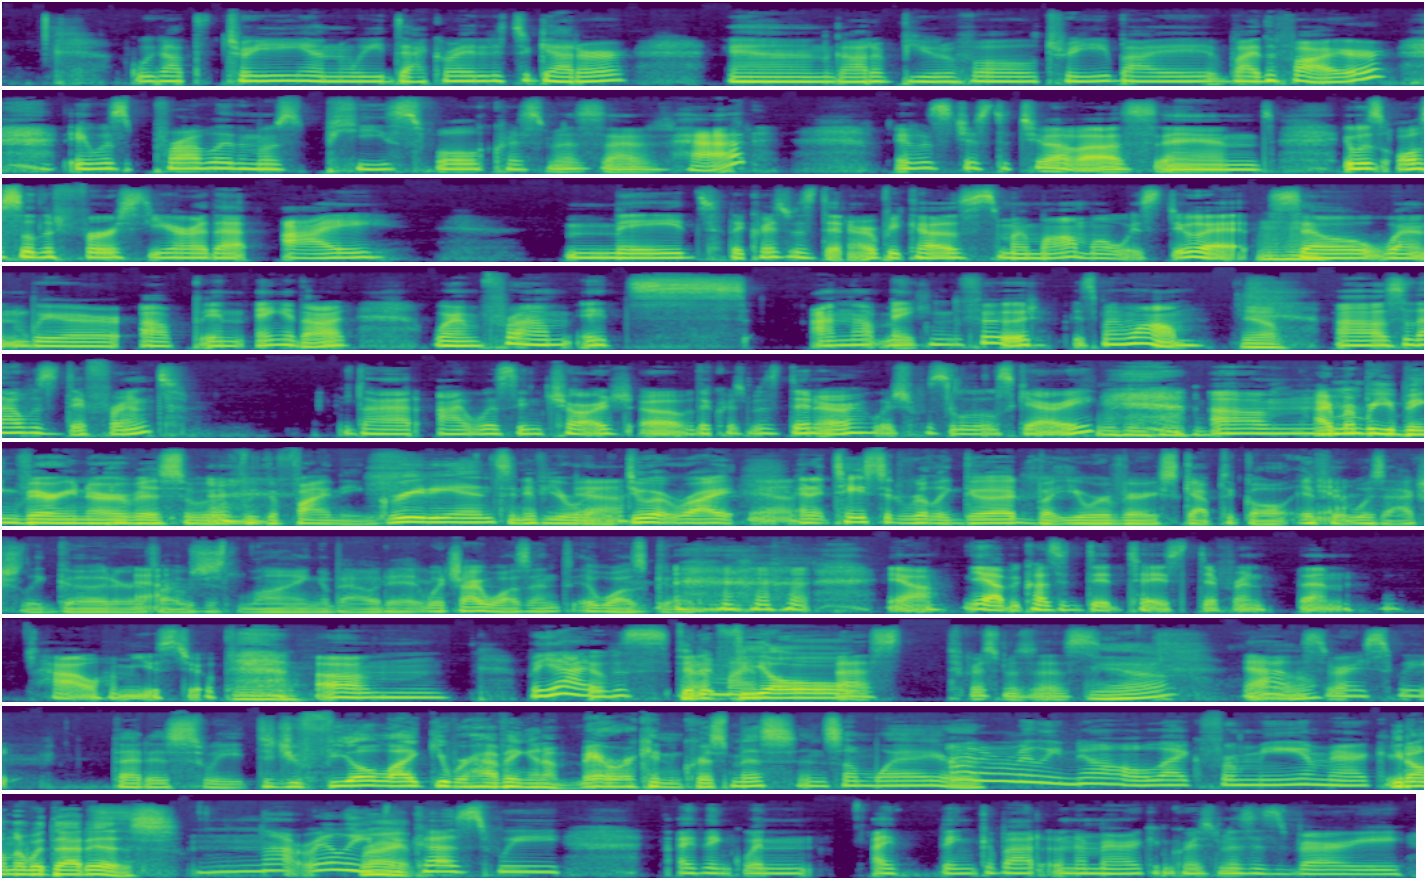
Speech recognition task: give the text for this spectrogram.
We got the tree and we decorated it together and got a beautiful tree by by the fire. It was probably the most peaceful Christmas I've had. It was just the two of us and it was also the first year that I made the Christmas dinner because my mom always do it. Mhm. So when we're up in Engerdal, where I'm from, it's I'm not making the food. It's my mom. Yeah. Uh, so that was different. That I was in charge of the Christmas dinner, which was a little scary. Um, I remember you being very nervous if we could find the ingredients and if you were going to do it right. Yeah. And it tasted really good, but you were very skeptical if Yeah. it was actually good or if I was just lying about it, which I wasn't. It was good. yeah, yeah, because it did taste different than how I'm used to. Mhm. Um, but yeah, it was Did one it feel? best Christmases. Yeah. Yeah, it was very sweet. That is sweet. Did you feel like you were having an American Christmas in some way? Or I don't really know. Like for me, American. you don't know what that is? Not really, Right. because we, I think when I think about an American Christmas, it's very,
